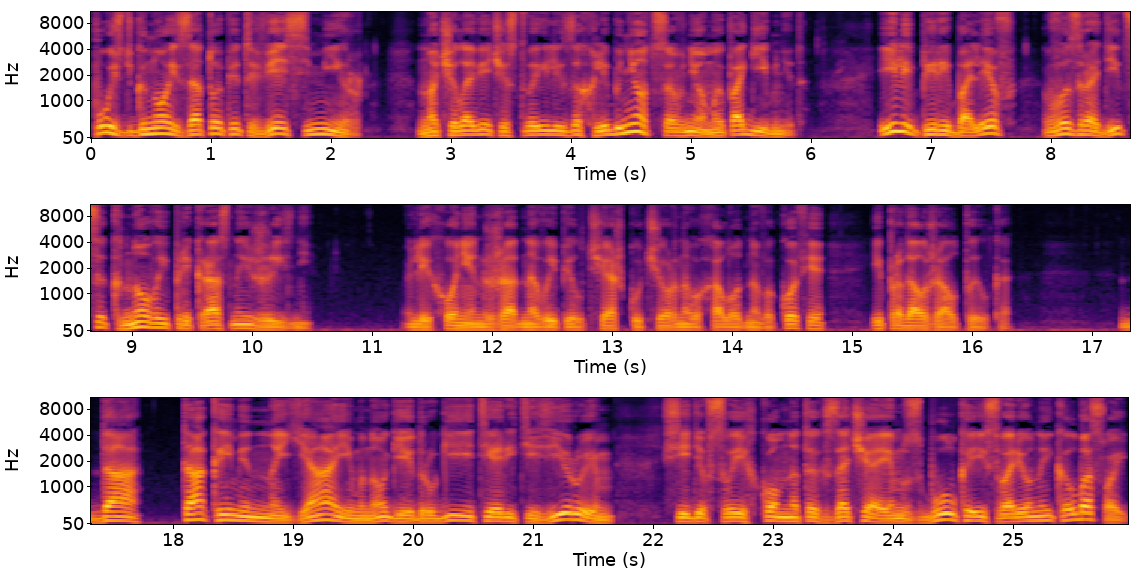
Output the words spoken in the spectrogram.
Пусть гной затопит весь мир, но человечество или захлебнется в нем и погибнет, или, переболев, возродиться к новой прекрасной жизни. Лихонин жадно выпил чашку черного холодного кофе и продолжал пылко. «Да, так именно я и многие другие теоретизируем, сидя в своих комнатах за чаем с булкой и с вареной колбасой.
